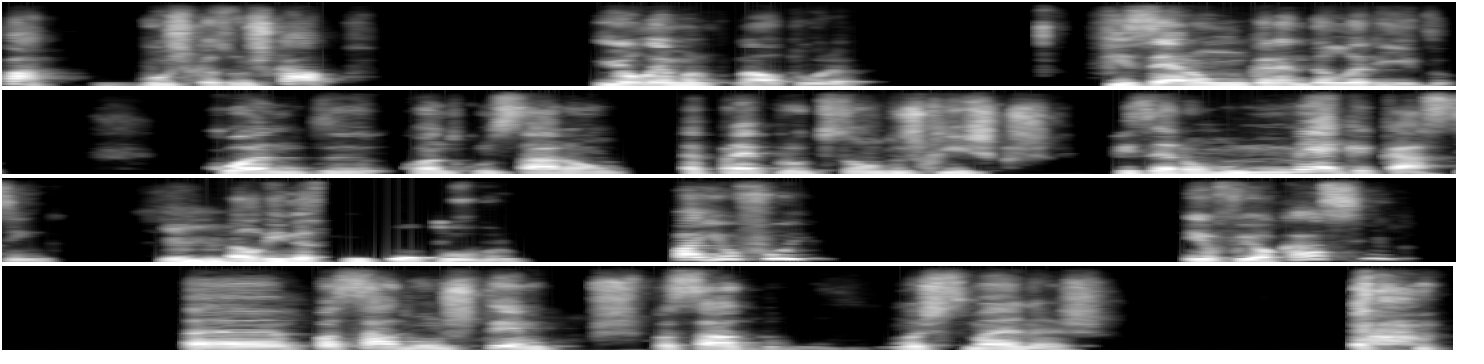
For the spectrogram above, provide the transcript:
pá, buscas um escape. E eu lembro-me que na altura fizeram um grande alarido quando, quando começaram a pré-produção dos riscos. Fizeram um mega casting uhum. ali na 5 de outubro. Pá, eu fui. Eu fui ao casting. Uh, passado uns tempos, passado umas semanas,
